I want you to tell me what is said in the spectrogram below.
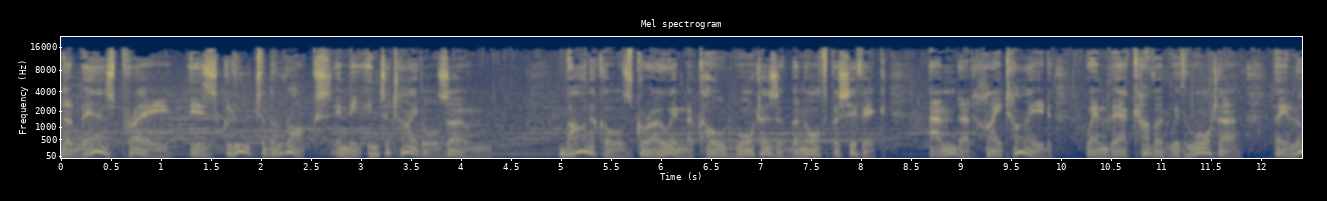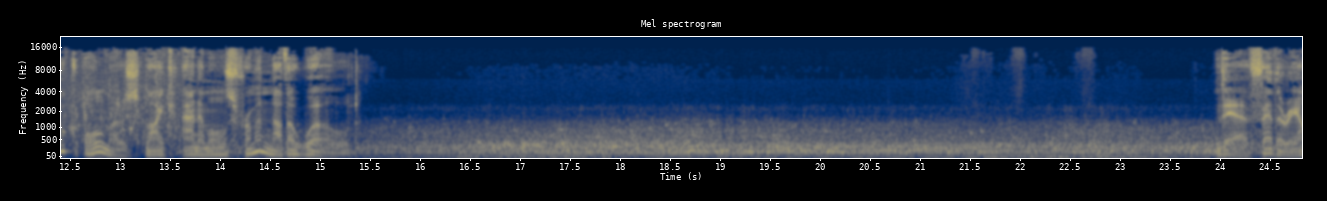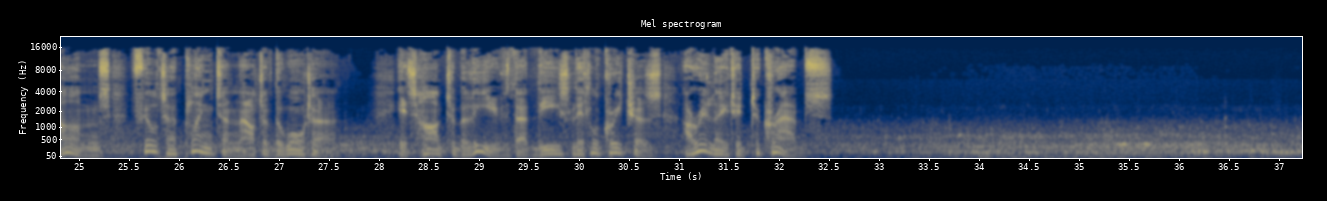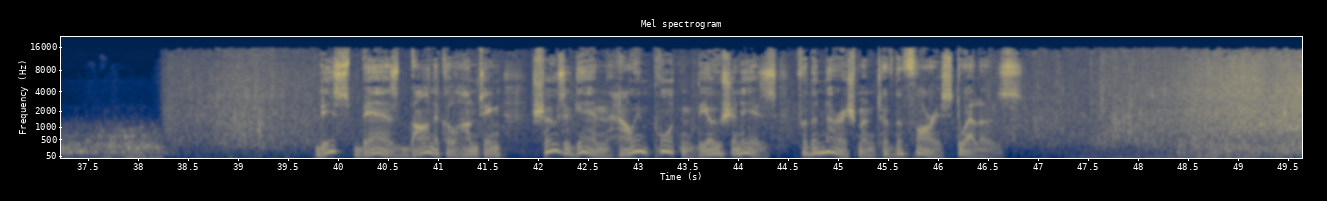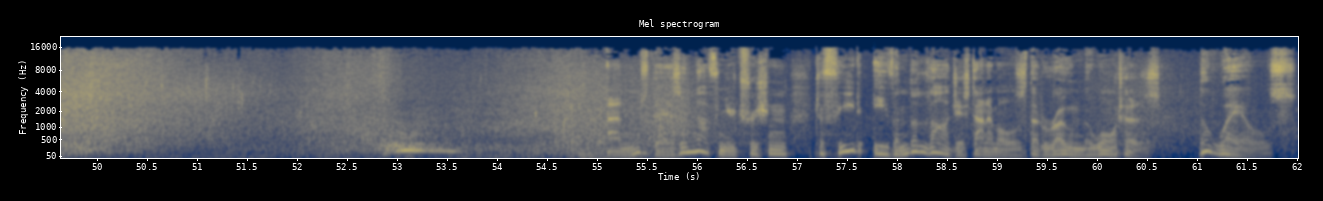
The bear's prey is glued to the rocks in the intertidal zone. Barnacles grow in the cold waters of the North Pacific, and at high tide, when they're covered with water, they look almost like animals from another world. Their feathery arms filter plankton out of the water. It's hard to believe that these little creatures are related to crabs. This bear's barnacle hunting shows again how important the ocean is for the nourishment of the forest dwellers. And there's enough nutrition to feed even the largest animals that roam the waters, the whales.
